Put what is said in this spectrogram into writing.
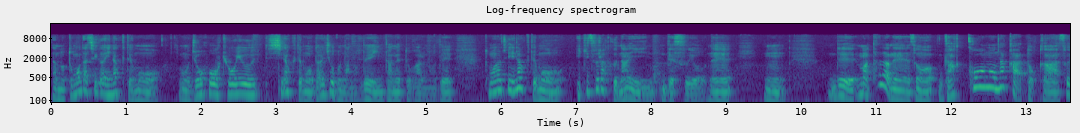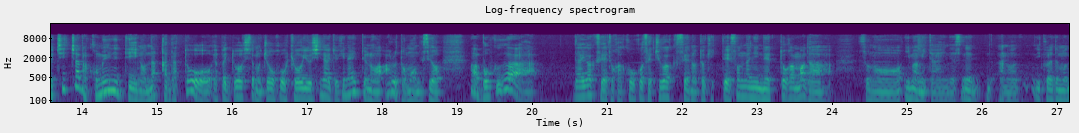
あの友達がいなくてもその情報を共有しなくても大丈夫なのでインターネットがあるので友達いなくても生きづらくないんですよね。うん、でまあ、ただねその学校の中とかそういうちっちゃなコミュニティの中だとやっぱりどうしても情報を共有しないといけないっていうのはあると思うんですよ。まあ、僕が大学生とか高校生中学生の時ってそんなにネットがまだその今みたいにですねあのいくらでも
